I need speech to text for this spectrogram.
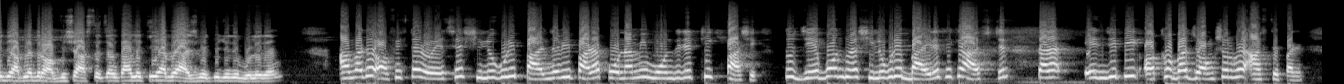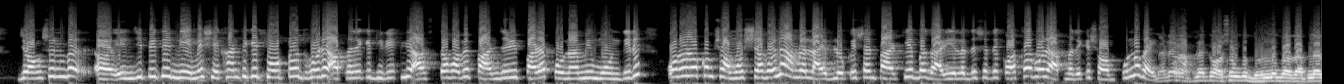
যদি আপনাদের অফিসে আসতে চান তাহলে কীভাবে আসবে একটু যদি বলে দেন? আমাদের অফিসটা রয়েছে শিলিগুড়ি পাঞ্জাবি পাড়া প্রণামী মন্দিরের ঠিক পাশে। তো যে বন্ধুরা শিলিগুড়ির বাইরে থেকে আসছেন তারা এনজিপি অথবা জংশন হয়ে আসতে পারেন। জংশন বা এনজিপি তে নেমে সেখান থেকে টোটো ধরে আপনাদেরকে ডিরেক্টলি আসতে হবে পাঞ্জাবি পাড়া প্রণামী মন্দিরে। কোনো রকম সমস্যা হলে আমরা লাইভ লোকেশন পাঠিয়ে বা গাড়িওয়ালাদের সাথে কথা বলে আপনাদেরকে সম্পূর্ণ গাইড ম্যাডাম আপনাকে অসংখ্য ধন্যবাদ আপনার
